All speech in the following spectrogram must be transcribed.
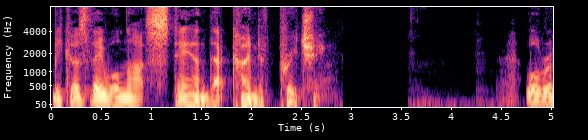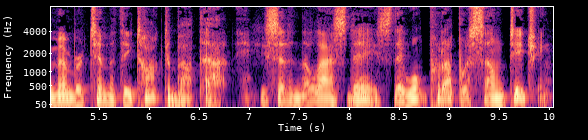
because they will not stand that kind of preaching. Well, remember, Timothy talked about that. He said in the last days they won't put up with sound teaching.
